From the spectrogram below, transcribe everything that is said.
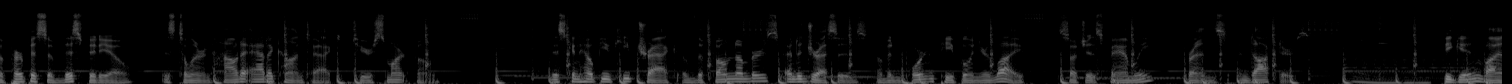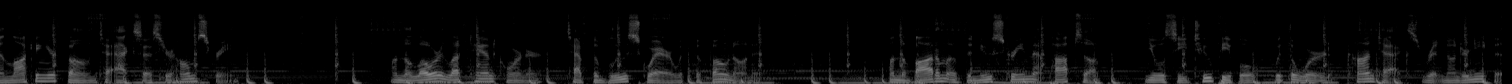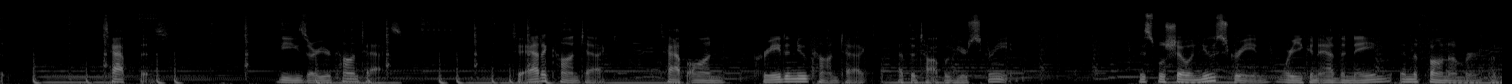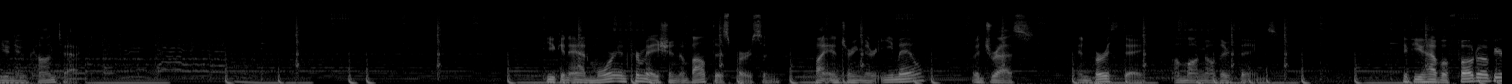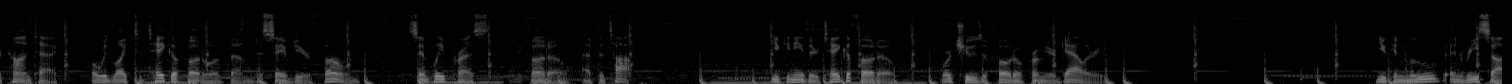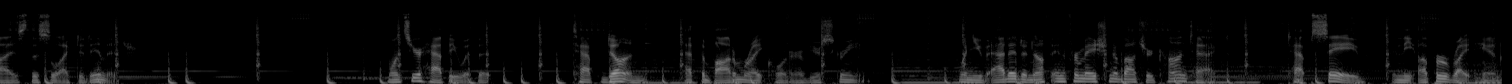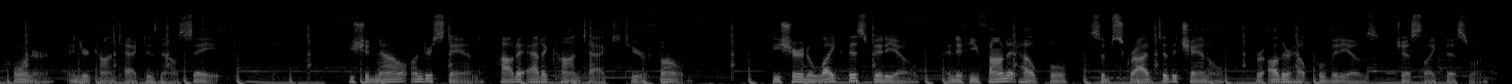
The purpose of this video is to learn how to add a contact to your smartphone. This can help you keep track of the phone numbers and addresses of important people in your life, such as family, friends, and doctors. Begin by unlocking your phone to access your home screen. On the lower left-hand corner, tap the blue square with the phone on it. On the bottom of the new screen that pops up, you will see two people with the word Contacts written underneath it. Tap this. These are your contacts. To add a contact, tap on Create a new contact at the top of your screen. This will show a new screen where you can add the name and the phone number of your new contact. You can add more information about this person by entering their email, address, and birthday, among other things. If you have a photo of your contact or would like to take a photo of them to save to your phone, simply press the Photo at the top. You can either take a photo or choose a photo from your gallery. You can move and resize the selected image. Once you're happy with it, tap Done at the bottom right corner of your screen. When you've added enough information about your contact, tap Save in the upper right hand corner and your contact is now saved. You should now understand how to add a contact to your phone. Be sure to like this video, and if you found it helpful, subscribe to the channel for other helpful videos just like this one.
